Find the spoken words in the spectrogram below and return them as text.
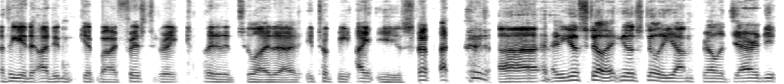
I think it, I didn't get my first degree completed until I. Uh, it took me eight years. uh, and you're still you're still a young fella, Jared. You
